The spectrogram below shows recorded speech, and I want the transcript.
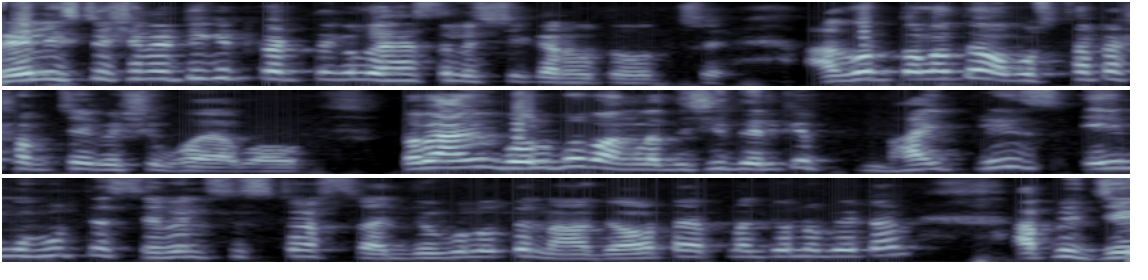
রেল স্টেশনে টিকিট কাটতে গেলেও হ্যাসেলের শিকার হতে হচ্ছে। আগরতলাতে অবস্থাটা সবচেয়ে বেশি ভয়াবহ। তবে আমি বলব, বাংলাদেশিদেরকে, ভাই প্লিজ এই মুহূর্তে সেভেন সিস্টার্স রাজ্যগুলোতে না যাওয়াটা আপনার জন্য বেটার আপনি যে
